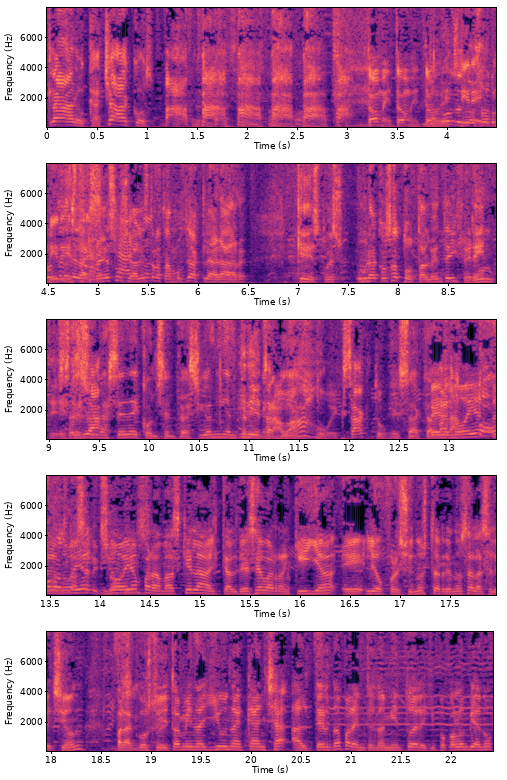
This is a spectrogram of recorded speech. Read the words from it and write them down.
Claro, cachacos, pa, pa, pa, pa, pa, pa. Tome, tome, tome. Entonces mire, nosotros mire, desde las es- redes sociales tratamos de aclarar que esto es una cosa totalmente diferente. Esta Esta, es, es, la una sede de concentración y y de entrenamiento. trabajo, exacto. Exactamente. Pero no, vayan, pero vayan- no vayan para más que la alcaldesa de Barranquilla eh, le ofreció unos terrenos a la selección para construir también allí una cancha alterna para entrenamiento del equipo colombiano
